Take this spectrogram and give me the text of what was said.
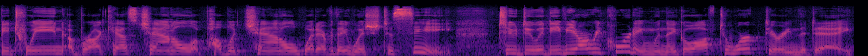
between a broadcast channel, a public channel, whatever they wish to see to do a DVR recording when they go off to work during the day.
